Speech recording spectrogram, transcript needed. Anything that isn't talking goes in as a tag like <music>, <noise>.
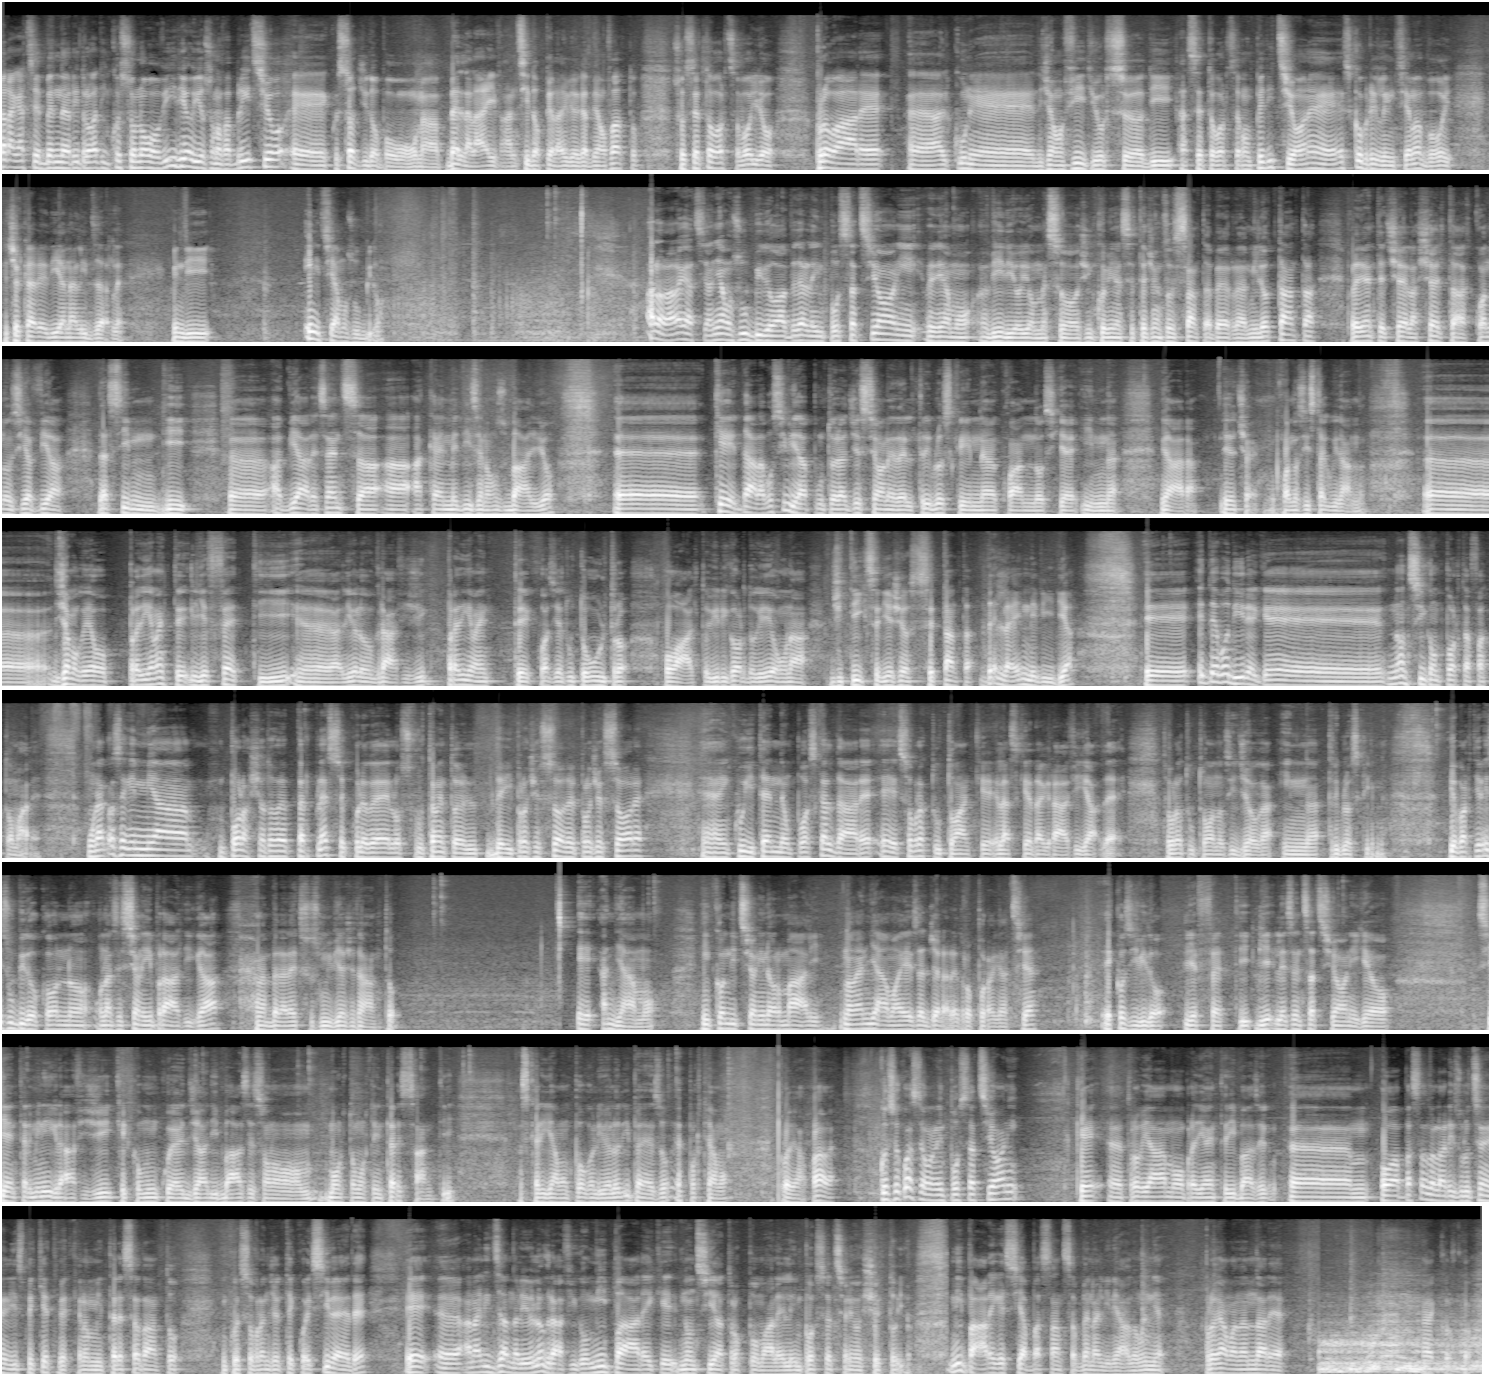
Ciao ragazzi e ben ritrovati in questo nuovo video, io sono Fabrizio e quest'oggi dopo una bella live, anzi doppia live che abbiamo fatto su Assetto Corsa voglio provare eh, alcune diciamo, features di Assetto Corsa Competizione e scoprirle insieme a voi e cercare di analizzarle. Quindi iniziamo subito. Allora ragazzi andiamo subito a vedere le impostazioni, vediamo video, io ho messo 5760 x 1080, praticamente c'è la scelta quando si avvia da Steam di eh, avviare senza HMD se non sbaglio, eh, che dà la possibilità appunto della gestione del triplo screen quando si è in gara eh, cioè quando si sta guidando. Eh, diciamo che ho praticamente gli effetti eh, a livello grafici praticamente quasi a tutto ultra o alto. Vi ricordo che io ho una GTX 1070 della Nvidia e, e devo dire che non si comporta affatto male. Una cosa che mi ha un po' lasciato perplesso è quello che è lo sfruttamento del, dei processori, del processore eh, in cui tende un po' a scaldare e soprattutto anche la scheda grafica, beh, soprattutto quando si gioca in triplo screen. Io partirei subito con una sessione di pratica, una bella Lexus mi piace tanto, e andiamo in condizioni normali, non andiamo a esagerare troppo ragazzi, eh? e così vi do gli effetti, gli, le sensazioni che ho sia in termini grafici che comunque già di base sono molto molto interessanti, la scarichiamo un po' con livello di peso e portiamo, proviamo. Allora, queste qua sono le impostazioni che eh, troviamo praticamente di base. Eh, ho abbassato la risoluzione degli specchietti perché non mi interessa tanto, in questo frangente qua si vede, e eh, analizzando a livello grafico mi pare che non sia troppo male le impostazioni che ho scelto io. Mi pare che sia abbastanza ben allineato, quindi proviamo ad andare... Eccolo qua.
